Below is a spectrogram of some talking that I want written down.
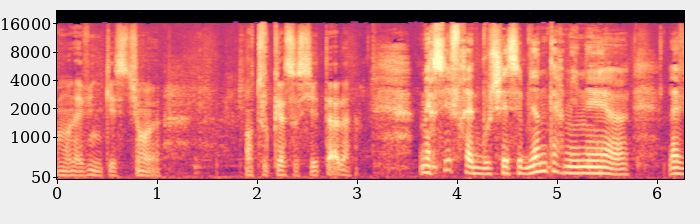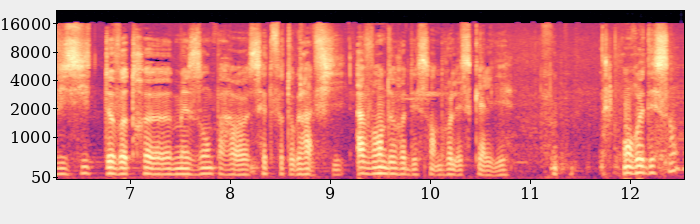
à mon avis une question en tout cas sociétale. Merci Fred Boucher. C'est bien de terminer la visite de votre maison par cette photographie avant de redescendre l'escalier. On redescend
